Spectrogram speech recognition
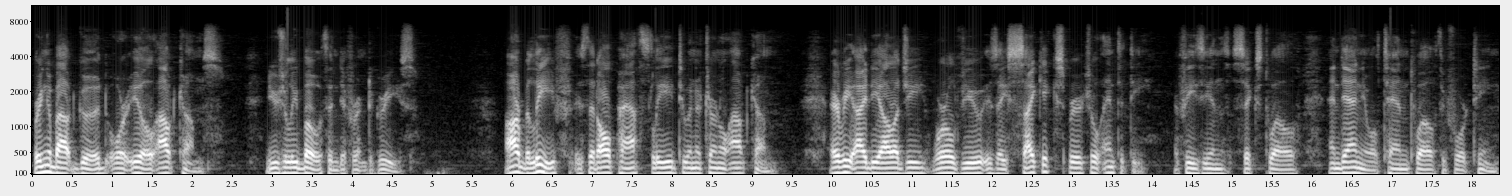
bring about good or ill outcomes, usually both in different degrees. Our belief is that all paths lead to an eternal outcome. Every ideology, worldview is a psychic spiritual entity. Ephesians 6:12 and Daniel 10 12 through 14.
